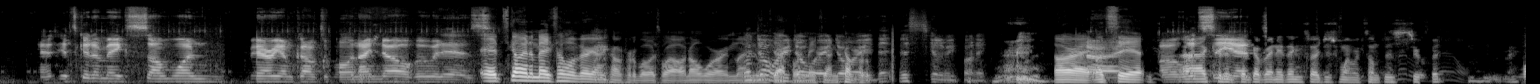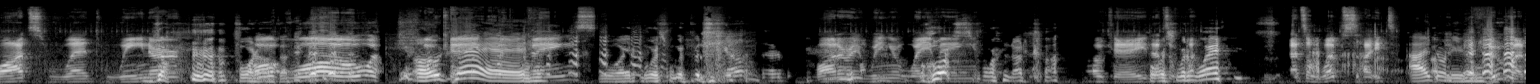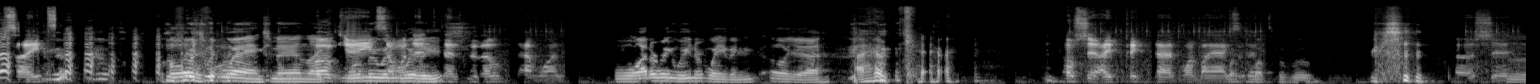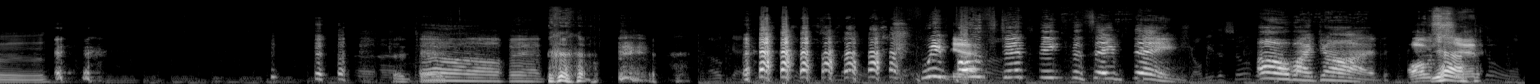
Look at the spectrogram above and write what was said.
It's gonna make someone very uncomfortable, and I know who it is. It's going to make someone very uncomfortable as well. Don't worry, mine But will don't worry, definitely don't make worry, you don't worry. uncomfortable. This is gonna be funny. All right, let's see it. Oh, I let's couldn't see think it. of anything, so I just went with something stupid. Watts wet wiener. Porn oh, on that. whoa. Okay. Things. White horse whipping. Watery wiener Horse waving. porn.com. Okay, that's Horse a, with web- that's a website. I don't New even. website. Horse with wangs, man. Like okay, woman someone willies. did censor tho- that one. Watery wiener waving. Oh yeah. I don't care. Oh shit, I picked that one by accident. Oh shit. Hmm. Oh man. Okay. we Yeah. both did think the same thing. Show me the silver. Oh my god. Oh Yeah. shit. Gold.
